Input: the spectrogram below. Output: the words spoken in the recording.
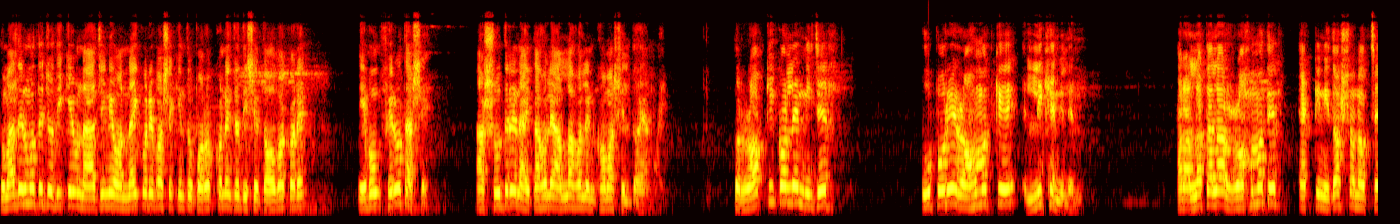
তোমাদের মধ্যে যদি কেউ না জেনে অন্যায় করে বসে, কিন্তু পরক্ষণে যদি সে তওবা করে এবং ফেরত আসে আর শুধরে নেয়, তাহলে আল্লাহ হলেন ক্ষমাশীল, দয়াময়। তো রব কি করলেন? নিজের উপরে রহমতকে লিখে নিলেন। আর আল্লাহ তালার রহমতের একটি নিদর্শন হচ্ছে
